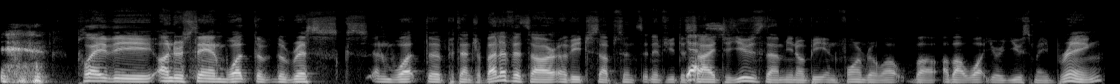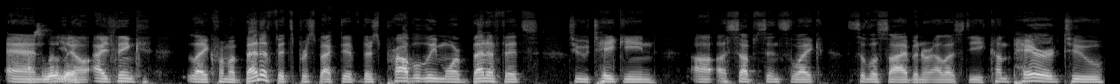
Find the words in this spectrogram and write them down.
play the understand what the, the risks and what the potential benefits are of each substance and if you decide Yes. to use them you know be informed about, about what your use may bring and Absolutely. you know i think like from a benefits perspective there's probably more benefits to taking uh, a substance like psilocybin or lsd compared to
